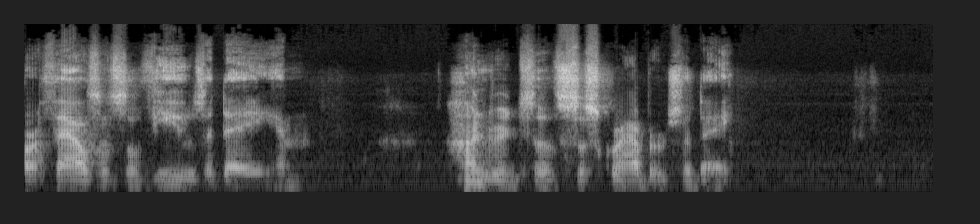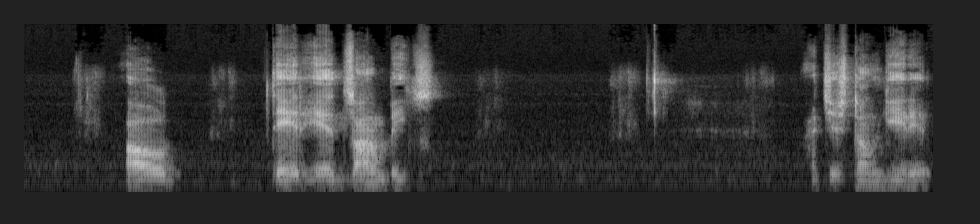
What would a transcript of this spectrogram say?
or thousands of views a day and hundreds of subscribers a day all deadhead zombies. I just don't get it.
